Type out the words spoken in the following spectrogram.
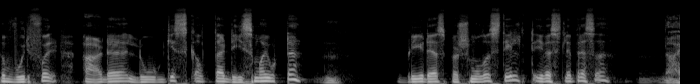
Så hvorfor er det logisk at det er de som har gjort det? Mm. Blir det spørsmålet stilt i vestlig presse? Nei,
